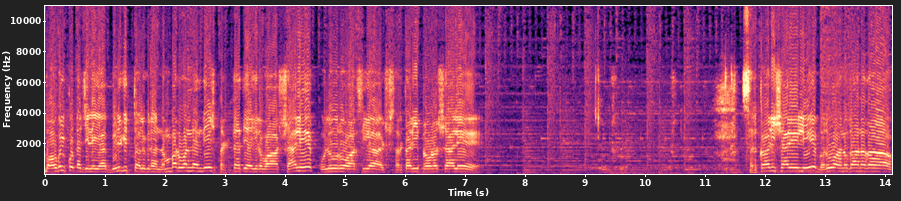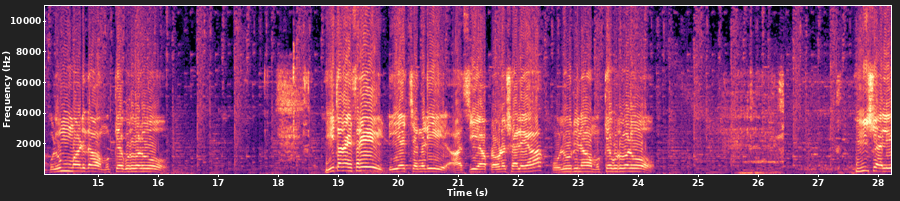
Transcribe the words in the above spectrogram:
ಬಾಗಲಕೋಟೆ ಜಿಲ್ಲೆಯ ಬಿಳಿಗಿ ತಾಲೂಕಿನ ನಂಬರ್ ಒನ್ ಎಂದೇ ಪ್ರಖ್ಯಾತಿಯಾಗಿರುವ ಶಾಲೆ ಕೊಲೂರು ಆರ್ಸಿಯ ಸರ್ಕಾರಿ ಪ್ರೌಢಶಾಲೆ. ಸರ್ಕಾರಿ ಶಾಲೆಯಲ್ಲಿ ಬರುವ ಅನುದಾನದ ಗುಳುಂ ಮಾಡಿದ ಮುಖ್ಯ ಗುರುಗಳು. ಈತನ ಹೆಸರೇ ಡಿ ಎಚ್ ಅಂಗಡಿ ಆಸಿಯಾ ಪ್ರೌಢಶಾಲೆಯ ಕೋಲೂರಿನ ಮುಖ್ಯ ಗುರುಗಳು. ಈ ಶಾಲೆ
